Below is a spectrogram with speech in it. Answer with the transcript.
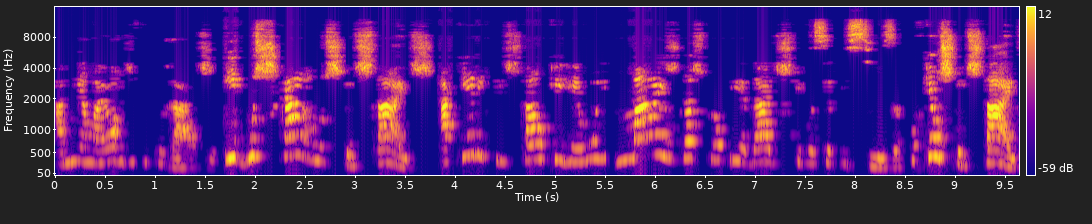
a minha maior dificuldade e buscar nos cristais aquele cristal que reúne reúne mais das propriedades que você precisa. Porque os cristais,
